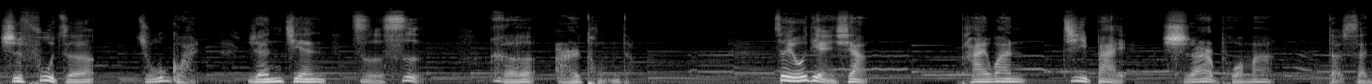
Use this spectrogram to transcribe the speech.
是负责主管人间子嗣和儿童的。这有点像台湾祭拜十二婆妈的神，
